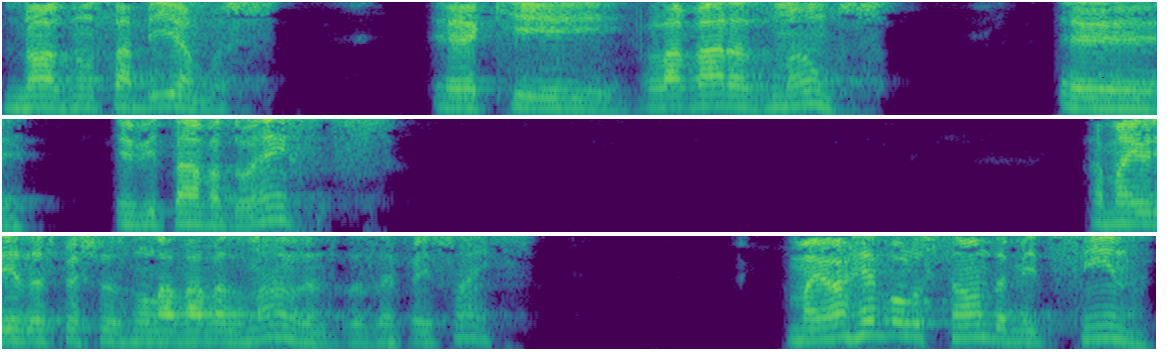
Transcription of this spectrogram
nós não sabíamos é, que lavar as mãos é, evitava doenças, a maioria das pessoas não lavava as mãos antes das refeições. A maior revolução da medicina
